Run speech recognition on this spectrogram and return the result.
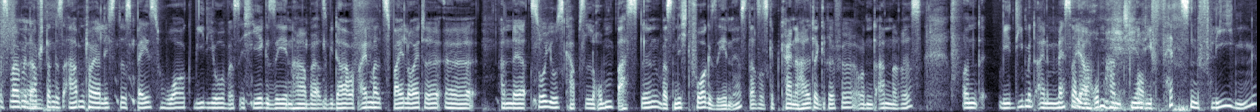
es war mit Abstand das abenteuerlichste Spacewalk-Video, was ich je gesehen habe. Also wie da auf einmal zwei Leute äh, an der Soyuz-Kapsel rumbasteln, was nicht vorgesehen ist. Also es gibt keine Haltegriffe und anderes. Und wie die mit einem Messer Ja. da rumhantieren, Oh. die Fetzen fliegen.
